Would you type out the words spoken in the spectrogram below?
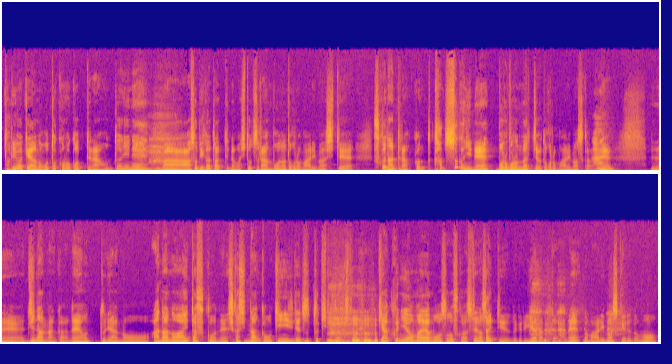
とりわけあの男の子ってのは本当にね、まあ遊び方っていうのも一つ乱暴なところもありまして、服なんてのはすぐにね、ボロボロになっちゃうところもありますからね。はいでね、次男なんかはね、本当にあの、穴の開いた服をね、しかしなんかお気に入りでずっと着てたりしてね、逆にお前はもうその服は捨てなさいって言うんだけど嫌だみたいなね、のもありますけれども、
